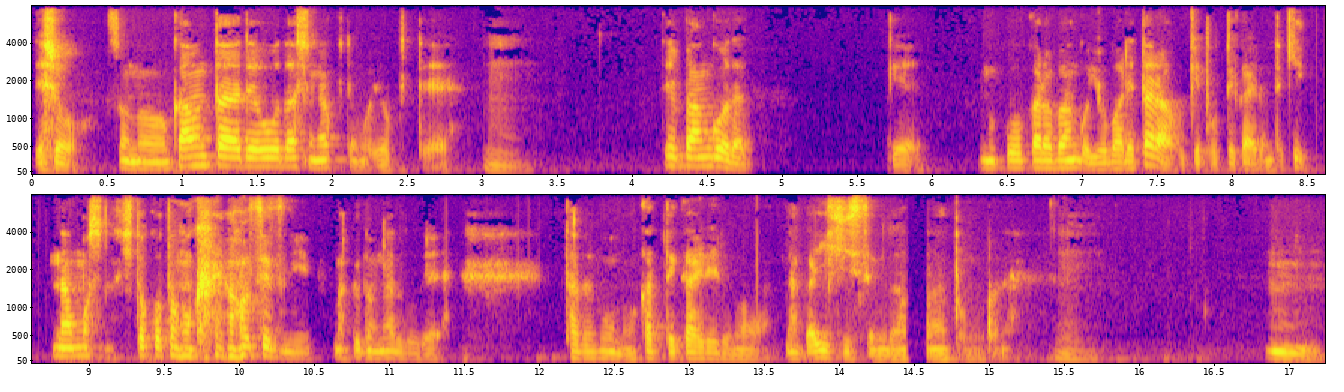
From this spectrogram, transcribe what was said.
でしょう。そのカウンターでオーダーしなくてもよくて、うん。で、番号だけ、向こうから番号呼ばれたら受け取って帰るんで、き何もし一言も会話をせずに マクドナルドで食べ物を買って帰れるのは、なんかいいシステムだなと思うね。うん。うん。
